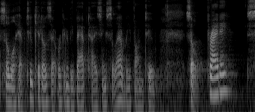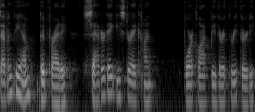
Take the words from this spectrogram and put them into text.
So we'll have two kiddos that we're going to be baptizing, so that'll be fun too. So Friday, 7 p.m., Good Friday. Saturday, Easter egg hunt, 4 o'clock, be there at 3.30.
